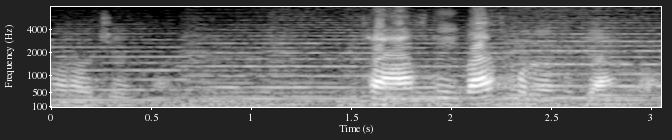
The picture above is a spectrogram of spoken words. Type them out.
مراجعه کنید. تا هفته بعد خدا نگهدار.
